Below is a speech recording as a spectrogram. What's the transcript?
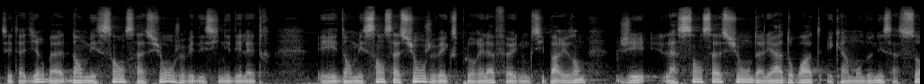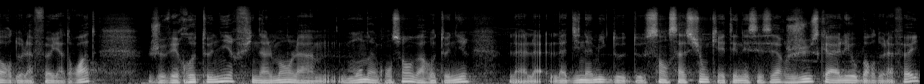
c'est-à-dire bah, dans mes sensations, je vais dessiner des lettres. Et dans mes sensations, je vais explorer la feuille. Donc si par exemple j'ai la sensation d'aller à droite et qu'à un moment donné ça sort de la feuille à droite, je vais retenir finalement, la, mon inconscient va retenir la, dynamique de, sensation qui a été nécessaire jusqu'à aller au bord de la feuille.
